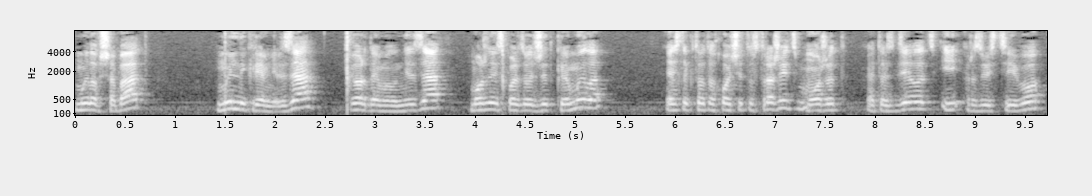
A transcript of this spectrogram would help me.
мыла в шаббат. Мыльный крем нельзя, твердое мыло нельзя, можно использовать жидкое мыло. Если кто-то хочет устражить, может это сделать и развести его.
